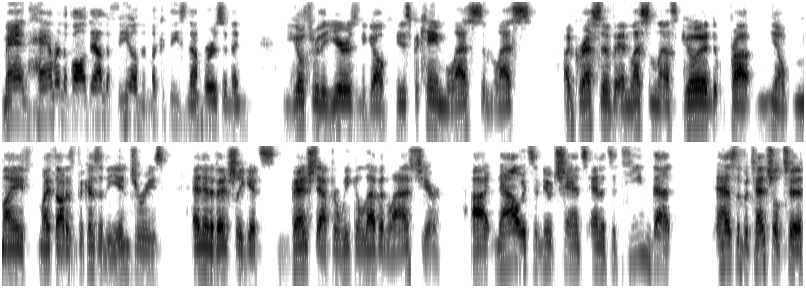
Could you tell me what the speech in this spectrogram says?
man, hammering the ball down the field. And look at these numbers. And then you go through the years and you go, he just became less and less aggressive and less and less good. Pro, you know, my my thought is because of the injuries, and then eventually gets benched after week 11 last year. Uh, now it's a new chance, and it's a team that has the potential to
